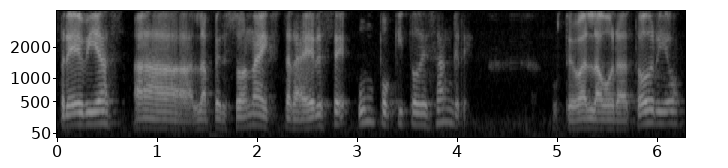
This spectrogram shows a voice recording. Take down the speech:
previas a la persona extraerse un poquito de sangre. Usted va al laboratorio,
